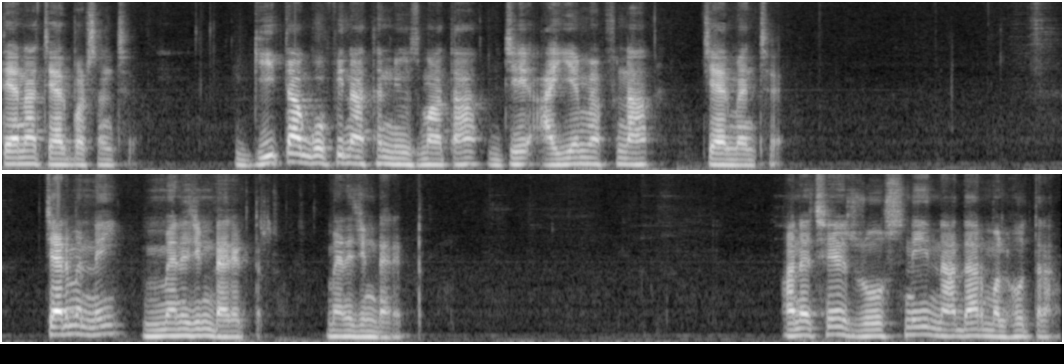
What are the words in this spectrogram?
તેના ચેરપર્સન છે. ગીતા ગોપીનાથન ન્યૂઝમાં હતા, જે આઈએમએફના ચેરમેન છે. ચેરમેન નહીં મેનેજિંગ ડાયરેક્ટર મેનેજિંગ ડાયરેક્ટર અને છે રોશની નાદાર મલ્હોત્રા,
